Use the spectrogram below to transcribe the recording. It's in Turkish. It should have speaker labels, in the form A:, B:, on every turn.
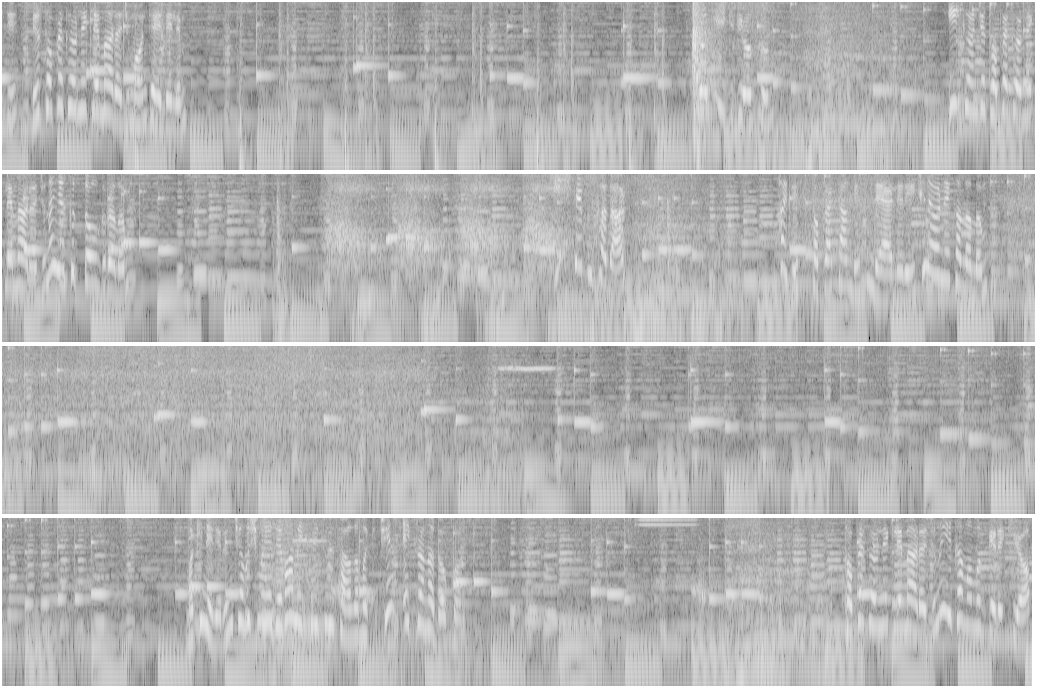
A: Hadi bir toprak örnekleme aracı monte edelim. Çok iyi gidiyorsun. İlk önce toprak örnekleme aracına yakıt dolduralım. İşte bu kadar. Hadi topraktan besin değerleri için örnek alalım. Makinelerin çalışmaya devam etmesini sağlamak için ekrana dokun. Toprak örnekleme aracını yıkamamız gerekiyor.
